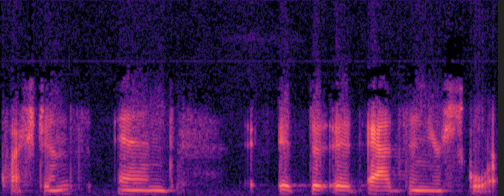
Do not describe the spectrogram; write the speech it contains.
questions, and it, it adds in your score.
